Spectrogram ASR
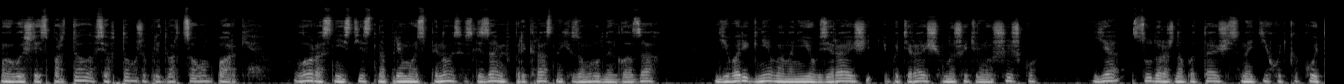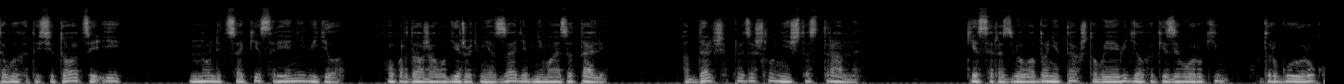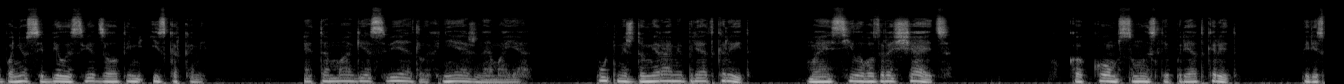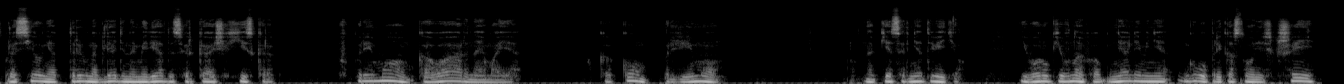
Мы вышли из портала все в том же придворцовом парке. Лора с неестественно прямой спиной, со слезами в прекрасных изумрудных глазах, Дивари гневно на нее взирающий и потирающий внушительную шишку, я, судорожно пытающийся найти хоть какой-то выход из ситуации и... Но лица кесаря я не видела. Он продолжал удерживать меня сзади, обнимая за талию. А дальше произошло нечто странное. Кесарь развел ладони так, чтобы я видел, как из его руки в другую руку понесся белый свет золотыми искорками. Это магия светлых, нежная моя. Путь между мирами приоткрыт. Моя сила возвращается. В каком смысле приоткрыт? Переспросил неотрывно, глядя на мириады сверкающих искорок. В прямом, коварная моя. В каком прямом? Но кесарь не ответил. Его руки вновь обняли меня, губы прикоснулись к шее,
